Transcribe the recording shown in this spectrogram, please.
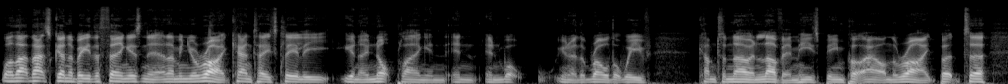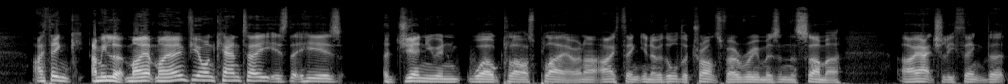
Well, that that's going to be the thing, isn't it? And I mean, you're right. Kante's clearly, you know, not playing in, in, in what, you know, the role that we've come to know and love him. He's been put out on the right. But uh, I think, I mean, look, my, my own view on Kante is that he is a genuine world class player. And I, I think, you know, with all the transfer rumours in the summer, I actually think that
